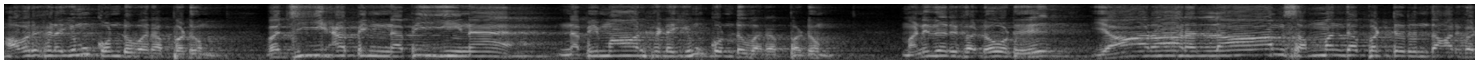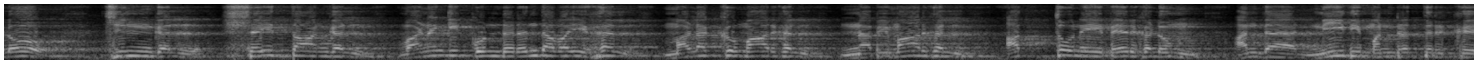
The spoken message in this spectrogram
அவர்களையும் கொண்டு வரப்படும். நபிமார்களையும் கொண்டு வரப்படும். மனிதர்களோடு யாரெல்லாம் சம்பந்தப்பட்டிருந்தார்களோ ஜின்கள் ஷைத்தான்கள் வணங்கி கொண்டிருந்தவைகள் மலக்குமார்கள் நபிமார்கள் அத்துணை பேர்களும் அந்த நீதிமன்றத்திற்கு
